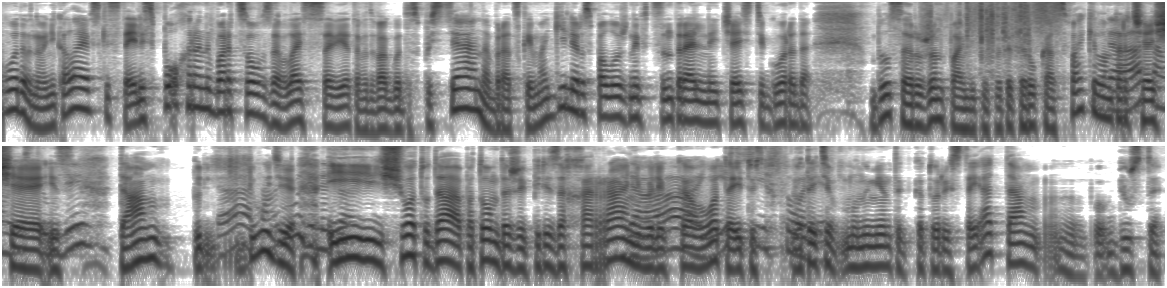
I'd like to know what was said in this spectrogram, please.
года в Новониколаевске состоялись похороны борцов за власть Советов. Два года спустя на братской могиле, расположенной в центральной части города, был сооружен памятник. Вот эта рука с факелом, Да, там торчащая есть из... Там Да, люди. люди. И еще туда потом даже перезахоранивали Да, кого-то. И то есть истории. вот эти монументы, которые стоят там, э, бюсты,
